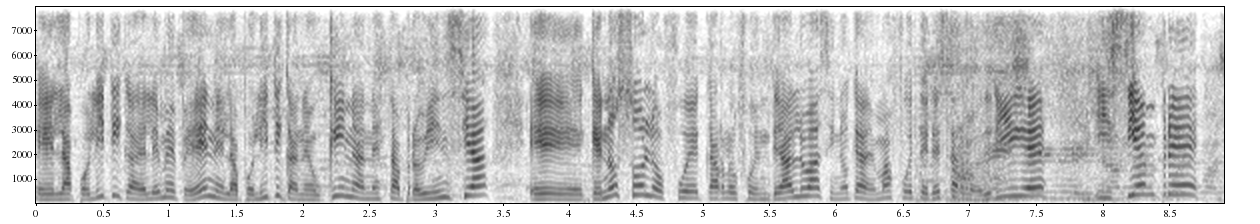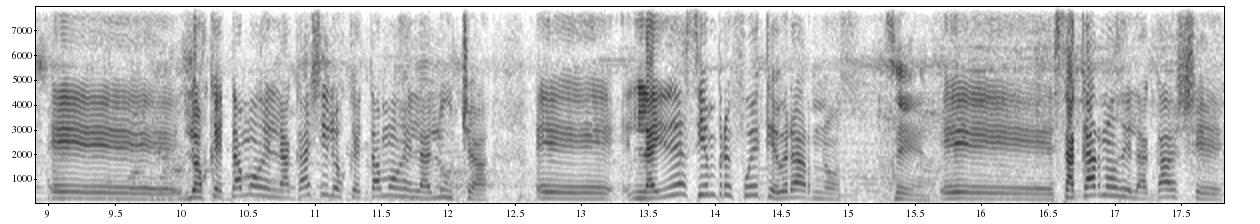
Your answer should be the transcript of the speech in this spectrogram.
eh, la política del MPN, la política neuquina en esta provincia, eh, que no solo fue Carlos Fuentealba, sino que además fue Teresa Rodríguez y siempre eh, los que estamos en la calle y los que estamos en la lucha. Eh, la idea siempre fue quebrarnos. Eh, sacarnos de la calle,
